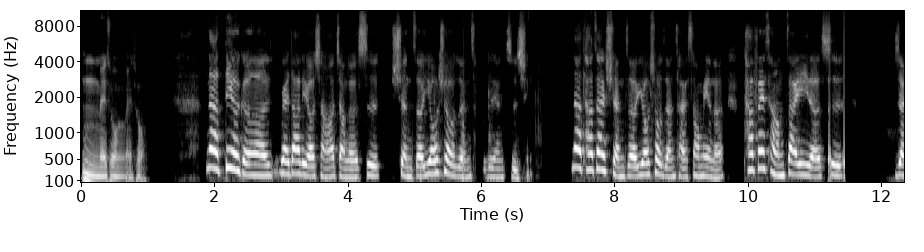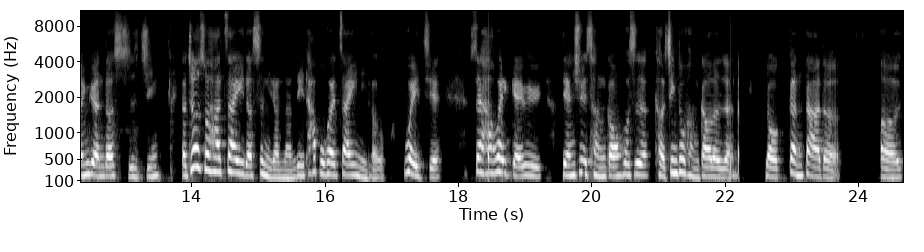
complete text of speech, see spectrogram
嗯，没错，没错。那第二个呢，Ray Dalio 想要讲的是选择优秀人才这件事情。那他在选择优秀人才上面呢，他非常在意的是人员的时机，也就是说，他在意的是你的能力，他不会在意你的位阶，所以他会给予连续成功或是可信度很高的人有更大的呃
